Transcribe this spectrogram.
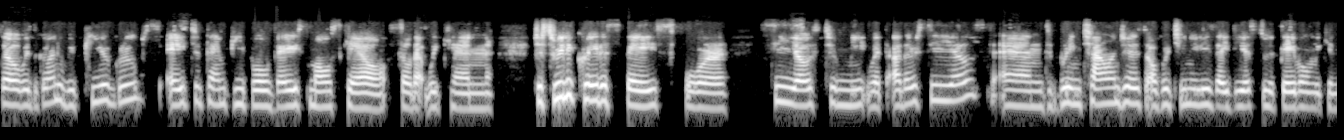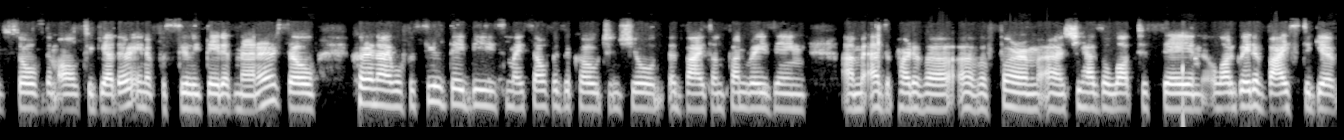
So it's going to be peer groups, eight to ten people, very small scale, so that we can just really create a space for CEOs to meet with other CEOs and bring challenges, opportunities, ideas to the table, and we can solve them all together in a facilitated manner. So, her and I will facilitate these myself as a coach, and she'll advise on fundraising um, as a part of a, of a firm. Uh, she has a lot to say and a lot of great advice to give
